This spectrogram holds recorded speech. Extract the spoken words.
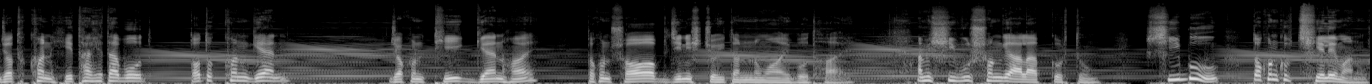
যতক্ষণ হেথা হেথা বোধ, ততক্ষণ জ্ঞান। যখন ঠিক জ্ঞান হয়, তখন সব জিনিস চৈতন্যময় বোধ হয়। আমি শিবুর সঙ্গে আলাপ করতুম। শিবু তখন খুব ছেলে মানুষ।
